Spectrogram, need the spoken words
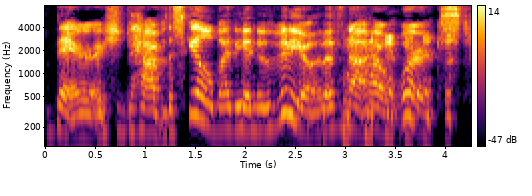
there. I should have the skill by the end of the video. That's not how it works.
